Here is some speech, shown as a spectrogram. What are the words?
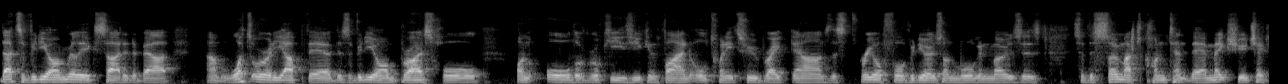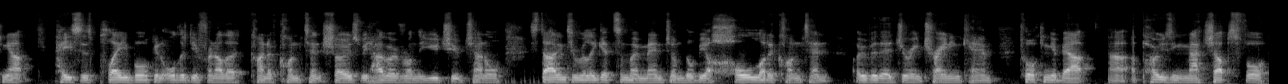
that's a video I'm really excited about. Um, what's already up there? There's a video on Bryce Hall on all the rookies. You can find all 22 breakdowns. There's three or four videos on Morgan Moses. So there's so much content there. Make sure you're checking out Pace's Playbook and all the different other kind of content shows we have over on the YouTube channel, starting to really get some momentum. There'll be a whole lot of content over there during training camp, talking about uh, opposing matchups for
